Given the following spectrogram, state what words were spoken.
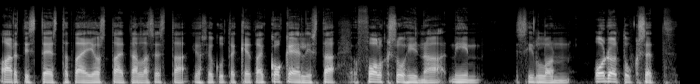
artisteista tai jostain tällaisesta, jos joku tekee tai kokeellista folksuhinaa, niin silloin odotukset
